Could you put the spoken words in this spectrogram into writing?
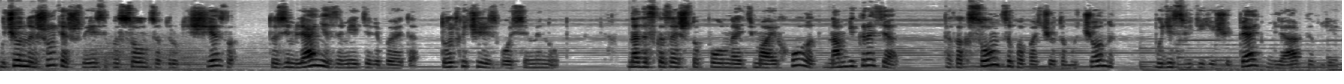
Ученые шутят, что если бы Солнце вдруг исчезло, то земляне заметили бы это только через 8 минут. Надо сказать, что полная тьма и холод нам не грозят, так как Солнце, по подсчетам ученых, будет светить еще 5 миллиардов лет.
